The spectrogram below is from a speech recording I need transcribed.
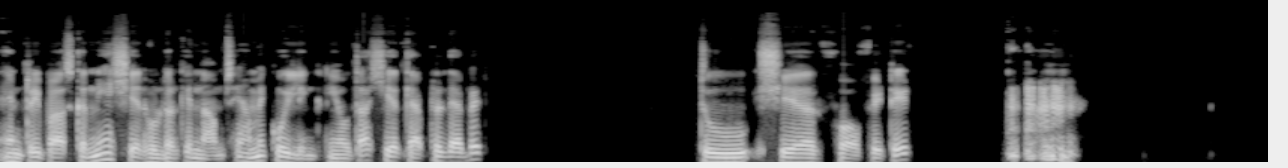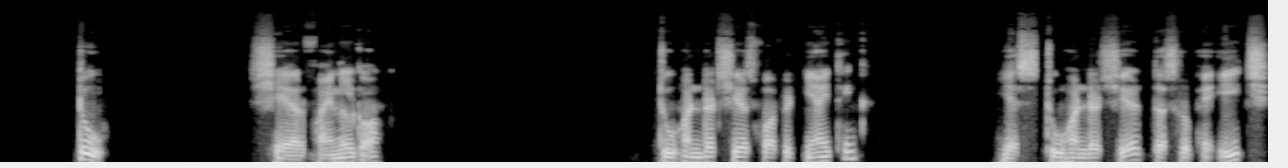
एंट्री पास करनी है। शेयर होल्डर के नाम से हमें कोई लिंक नहीं होता। Share capital debit to share forfeited to share final call two hundred share forfeit किया I think yes two hundred share दस रुपए ईच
